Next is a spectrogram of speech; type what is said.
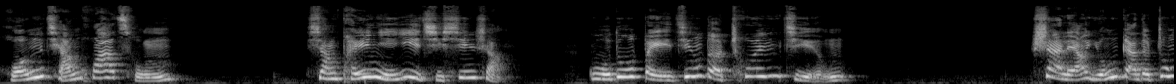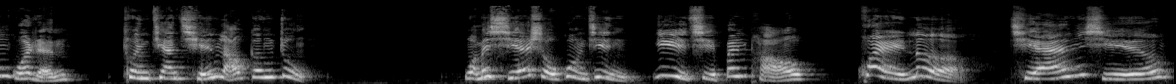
红墙花丛。想陪你一起欣赏古都北京的春景。善良勇敢的中国人，春天勤劳耕种。我们携手共进，一起奔跑，快乐前行。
